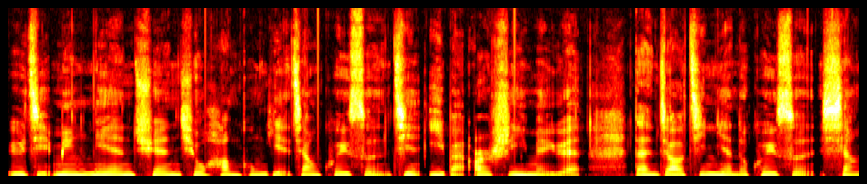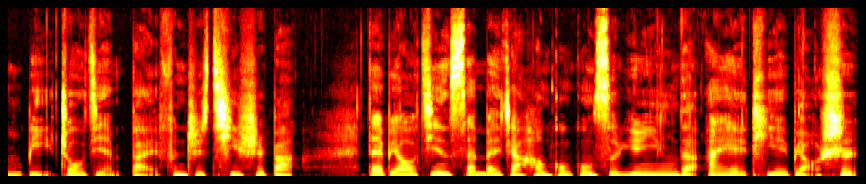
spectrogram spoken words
预计明年全球航空业将亏损近一百二十亿美元，但较今年的亏损相比骤减百分之七十八。代表近三百家航空公司运营的 IATA 表示，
